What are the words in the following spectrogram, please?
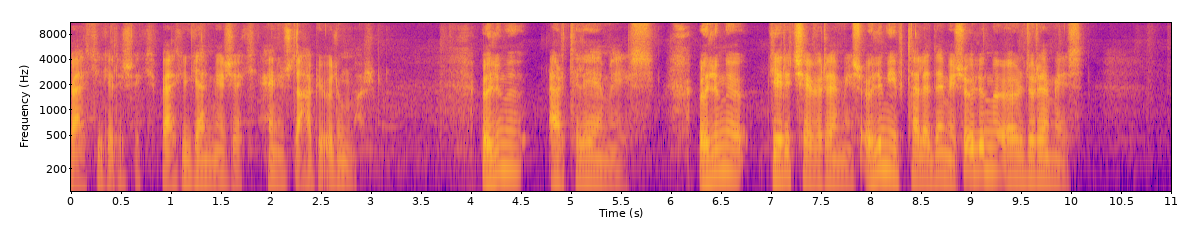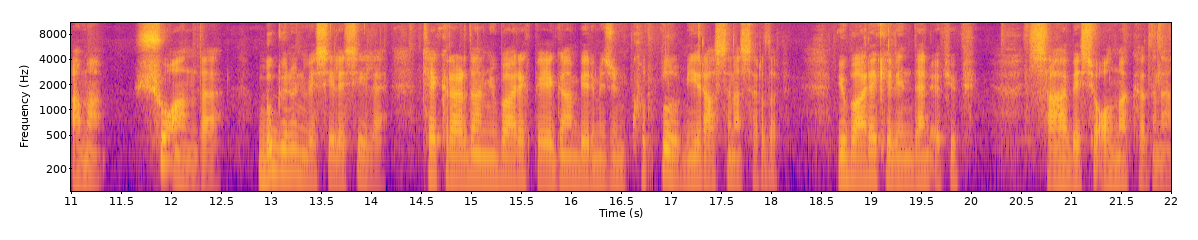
Belki gelecek, belki gelmeyecek. Henüz daha bir ölüm var. Ölümü erteleyemeyiz. Ölümü geri çeviremeyiz. Ölümü iptal edemeyiz. Ölümü öldüremeyiz. Ama şu anda bugünün vesilesiyle tekrardan mübarek peygamberimizin kutlu mirasına sarılıp mübarek elinden öpüp sahabesi olmak adına,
